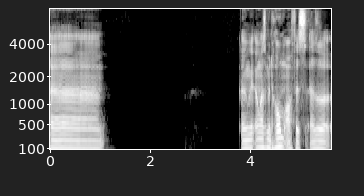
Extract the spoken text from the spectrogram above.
Äh, irgendwie irgendwas mit Homeoffice. Also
